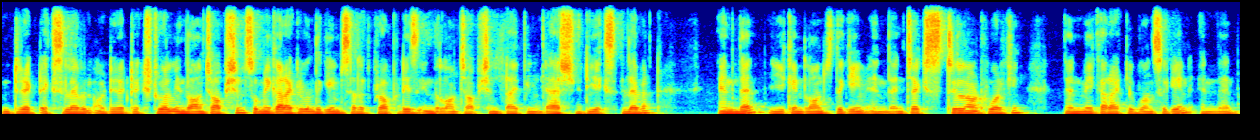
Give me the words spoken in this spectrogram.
DirectX 11 or DirectX 12 in the launch option. So make a right click on the game select properties in the launch option type in dash dx11 and then you can launch the game and then check. Still not working. Then make a right click once again and then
